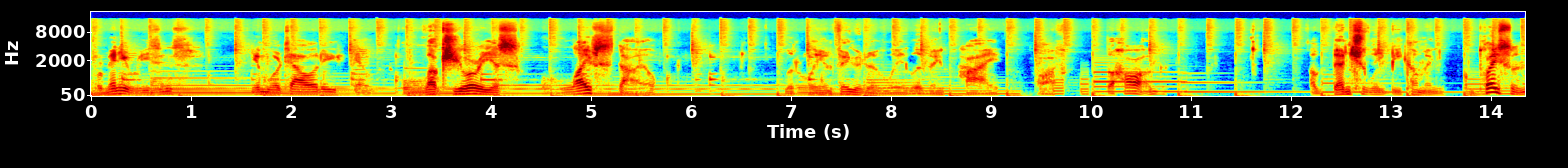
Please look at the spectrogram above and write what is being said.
for many reasons, immortality and luxurious lifestyle literally and figuratively living high off the hog, eventually becoming complacent.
